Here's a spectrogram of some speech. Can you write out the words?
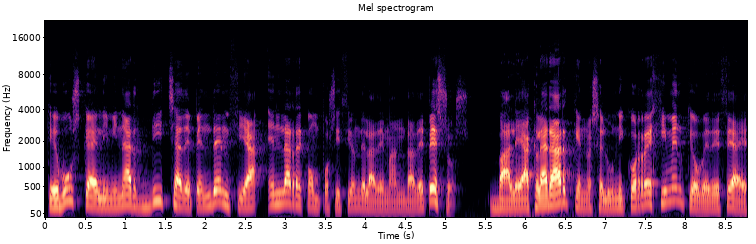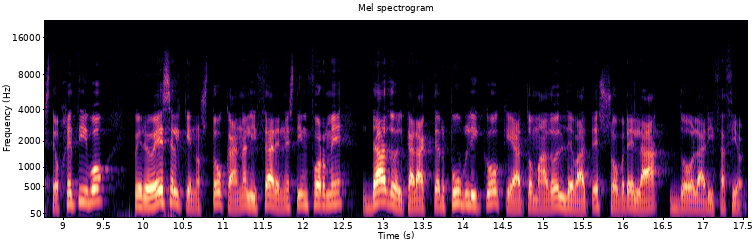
que busca eliminar dicha dependencia en la recomposición de la demanda de pesos. Vale aclarar que no es el único régimen que obedece a este objetivo, pero es el que nos toca analizar en este informe dado el carácter público que ha tomado el debate sobre la dolarización.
